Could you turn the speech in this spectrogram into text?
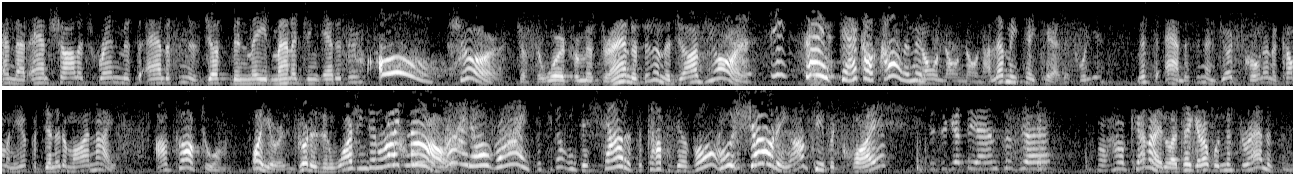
And that Aunt Charlotte's friend, Mr. Anderson, has just been made managing editor? Oh. Sure. Just a word from Mr. Anderson, and the job's yours. Gee, thanks, Jack. I'll call him and... No, no, no. Now, let me take care of this, will you? Mr. Anderson and Judge Cronin are coming here for dinner tomorrow night. I'll talk to them. Why, you're as good as in Washington right now. All right, all right. But you don't need to shout at the top of your voice. Who's shouting? I'll keep it quiet. Did you get the answer, Jack? Well, how can I till I take it up with Mr. Anderson?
